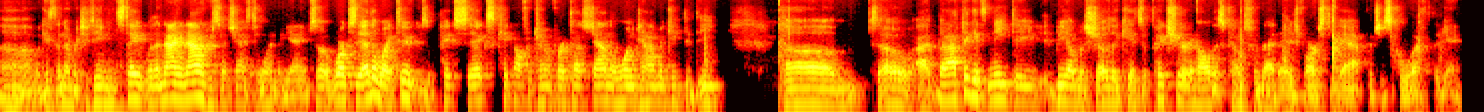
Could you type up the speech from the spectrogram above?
um, against the number two team in the state with a 99% chance to win the game. So it works the other way too, because it picked six, kickoff return for a touchdown. The one time we kicked it deep. Um, so, I, but I think it's neat to be able to show the kids a picture, and all this comes from that EdjVarsity app, which is cool after the game.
